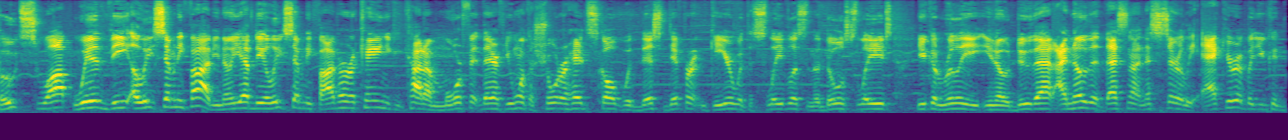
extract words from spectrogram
boot swap with the Elite 75. You know, you have the Elite 75 Hurricane. You can kind of morph it there. If you want the shorter head sculpt with this different gear with the sleeveless and the dual sleeves, you could really, you know, do that. I know that that's not necessarily accurate, but you could,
